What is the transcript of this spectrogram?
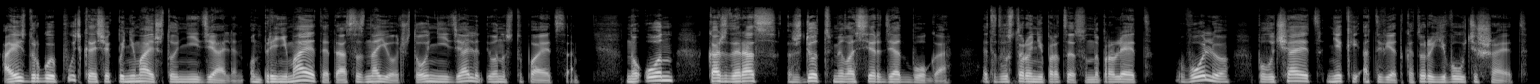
А есть другой путь, когда человек понимает, что он не идеален. Он принимает это, осознает, что он не идеален, и он оступается. Но он каждый раз ждет милосердия от Бога. Это двусторонний процесс. Он направляет волю, получает некий ответ, который его утешает.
